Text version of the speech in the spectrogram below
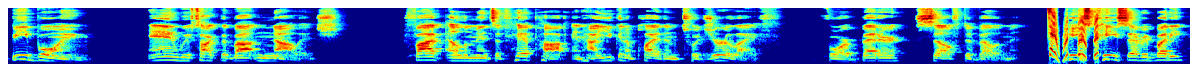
b-boying. And we've talked about knowledge five elements of hip hop and how you can apply them towards your life for better self development. Peace, peace, everybody.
